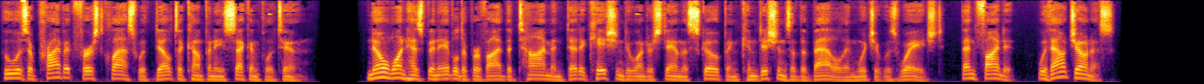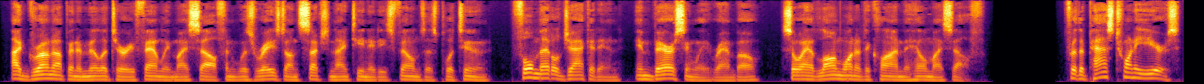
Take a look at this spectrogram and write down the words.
who was a private first class with Delta Company's 2nd Platoon. No one has been able to provide the time and dedication to understand the scope and conditions of the battle in which it was waged, then find it, without Jonas. I'd grown up in a military family myself and was raised on such 1980s films as Platoon, Full Metal Jacket, and, embarrassingly, Rambo, so I had long wanted to climb the hill myself. For the past 20 years,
